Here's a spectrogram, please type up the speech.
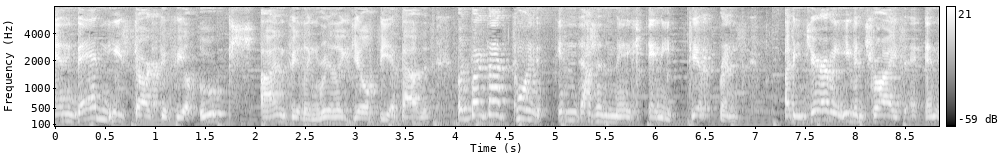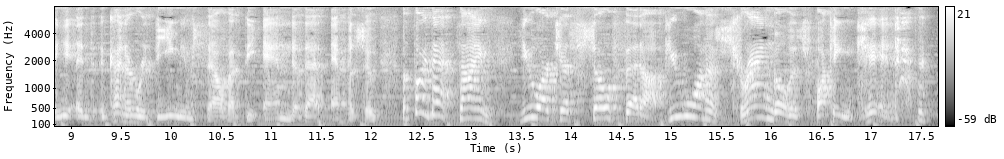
and then he starts to feel, oops, I'm feeling really guilty about it. But by that point, it doesn't make any difference. I mean, Jeremy even tries and he and kind of redeem himself at the end of that episode. But by that time, you are just so fed up. You want to strangle this fucking kid.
